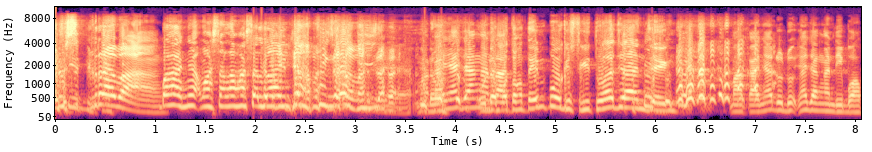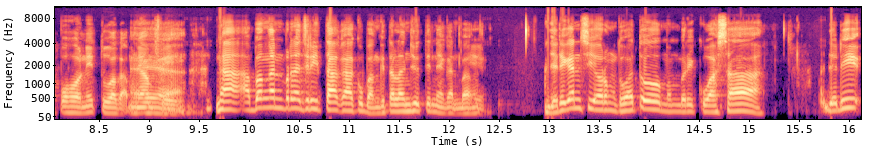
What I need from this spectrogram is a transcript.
harus segera bang. Banyak masalah-masalah lebih penting lagi. Makanya jangan Udah lah. potong tempo gitu aja anjing. Makanya duduknya jangan di bawah pohon itu agak menyamping. Iya. Nah, abang kan pernah cerita ke aku bang. Kita lanjutin ya kan bang. Jadi kan si orang tua tuh memberi kuasa. Jadi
